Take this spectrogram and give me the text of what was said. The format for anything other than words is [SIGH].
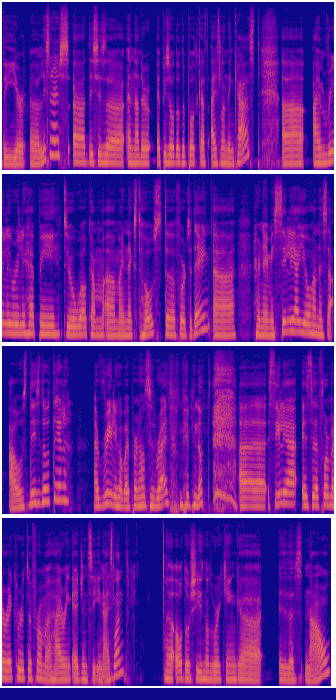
The year uh, listeners. Uh, this is uh, another episode of the podcast Icelandic Cast. Uh, I'm really, really happy to welcome uh, my next host uh, for today. Her name is Silja Jóhannesar Ástudóttir. I really hope I pronounced it right. [LAUGHS] Maybe not. Silja is a former recruiter from a hiring agency in Iceland. Uh, although she is not working uh, is now.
